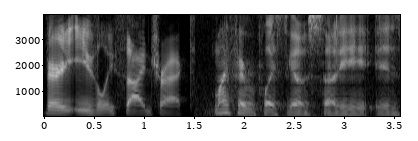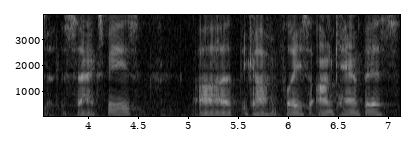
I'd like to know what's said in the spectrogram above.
very easily sidetracked. My favorite place to go study is Saxby's, uh, the coffee place on campus.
